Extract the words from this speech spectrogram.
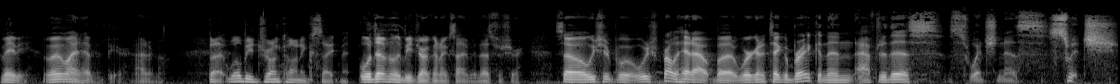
maybe we might have a beer. I don't know. But we'll be drunk on excitement. We'll definitely be drunk on excitement. That's for sure. So we should we should probably head out, but we're gonna take a break, and then after this, Switchness. Switch.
